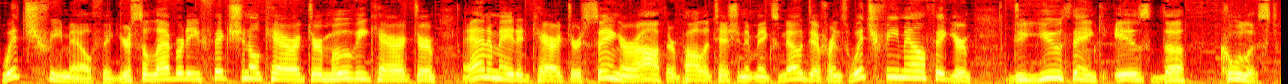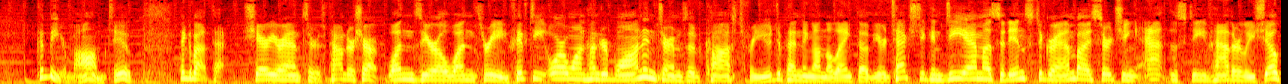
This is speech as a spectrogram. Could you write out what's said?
Which female figure, celebrity, fictional character, movie character, animated character, singer, author, politician, it makes no difference. Which female figure do you think is the coolest? Could be your mom, too. Think about that. Share your answers. Pounder sharp 1013, 50 or 101 in terms of cost for you, depending on the length of your text. You can DM us at Instagram by searching at The Steve Hatherly Show.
